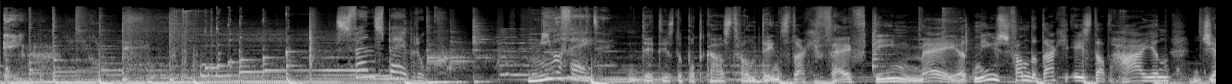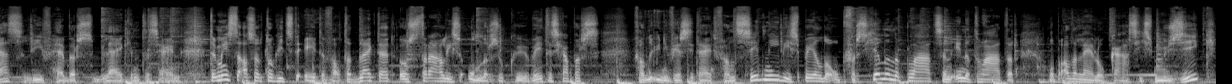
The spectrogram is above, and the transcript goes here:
1. Sven Spijbroek. Nieuwe feiten. Dit is de podcast van dinsdag 15 mei. Het nieuws van de dag is dat haaien jazzliefhebbers blijken te zijn. Tenminste, als er toch iets te eten valt. Dat blijkt uit Australisch onderzoek. Wetenschappers van de Universiteit van Sydney die speelden op verschillende plaatsen in het water op allerlei locaties muziek.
